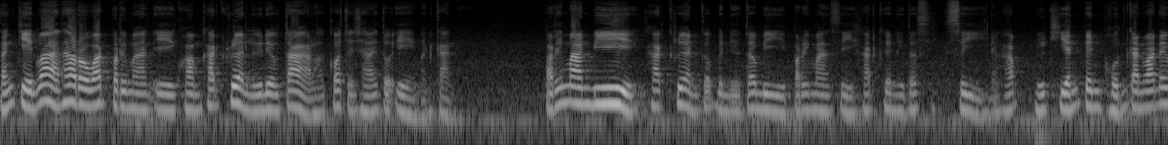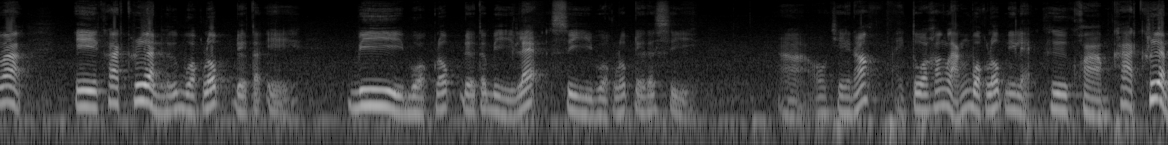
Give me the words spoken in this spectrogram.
สังเกตว่าถ้าเราวัดปริมาณ A ความคาดเคลื่อนหรือเดลต้าเราก็จะใช้ตัว A เหมือนกัน ปริมาณ B คาดเคลื่อนก็เป็นเดลต้า B ปริมาณ C คาดเคลื่อนเดลต้า C นะครับหรือเขียนเป็นผลการวัดได้ว่า A คาดเคลื่อนหรือบวกลบเดลต้า A b บวกลบเดลต้า b และ c บวกลบเดลต้า c อ่าโอเคเนาะไอตัวข้างหลังบวกลบนี่แหละคือความคาดเคลื่อน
